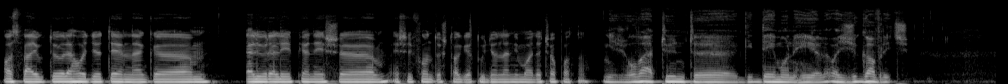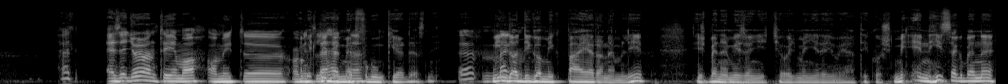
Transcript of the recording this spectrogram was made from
azt várjuk tőle, hogy tényleg előrelépjen, és, és egy fontos tagja tudjon lenni majd a csapatnak. És hová tűnt uh, Damon Hill, vagy Gavrics? Hát ez egy olyan téma, amit, uh, amit, amit lehetne... meg fogunk kérdezni. Mindaddig, amíg pályára nem lép, és be nem bizonyítja, hogy mennyire jó játékos. Én hiszek benne,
